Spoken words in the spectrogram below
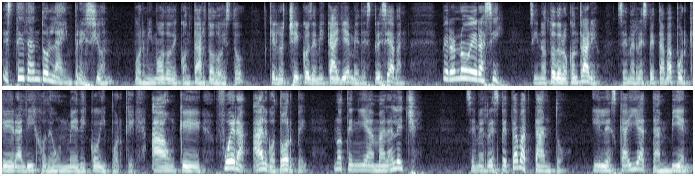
esté dando la impresión, por mi modo de contar todo esto, que los chicos de mi calle me despreciaban. Pero no era así sino todo lo contrario. Se me respetaba porque era el hijo de un médico y porque, aunque fuera algo torpe, no tenía mala leche. Se me respetaba tanto y les caía tan bien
